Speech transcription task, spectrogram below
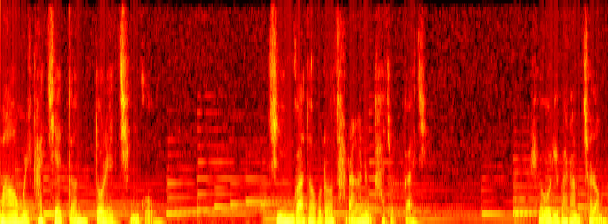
마음을 같이 했던 또래 친구, 지인과 더불어 사랑하는 가족까지 회오리 바람처럼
